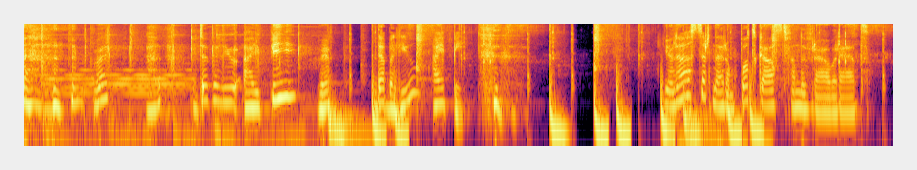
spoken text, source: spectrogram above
WIP. WIP. Web. WIP. Je luistert naar een podcast van de Vrouwenraad.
